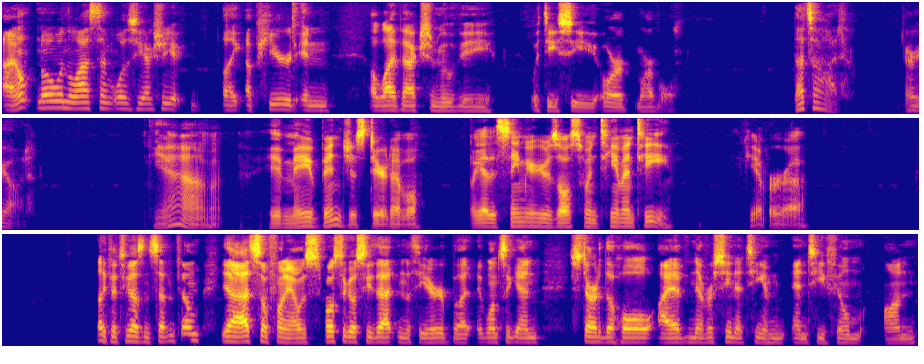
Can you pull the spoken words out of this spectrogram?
I don't know when the last time it was he actually like appeared in a live action movie with DC or Marvel. That's odd, very odd. Yeah, it may have been just Daredevil, but yeah, the same year he was also in TMNT. If you ever, uh, Like the 2007 film? Yeah, that's so funny. I was supposed to go see that in the theater, but it once again started the whole I have never seen a TMNT film on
